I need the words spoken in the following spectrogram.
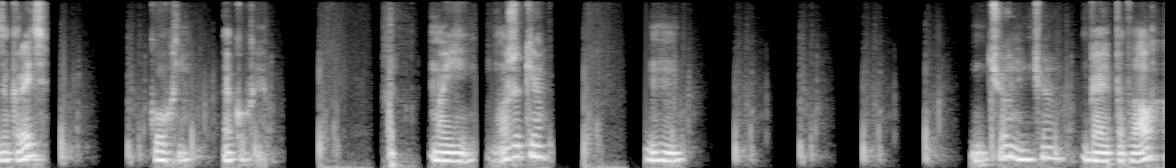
Закрить. Кухню. Та кухня. Мої ножики. Угу. Нічого, нічого. Блядь, підвал.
